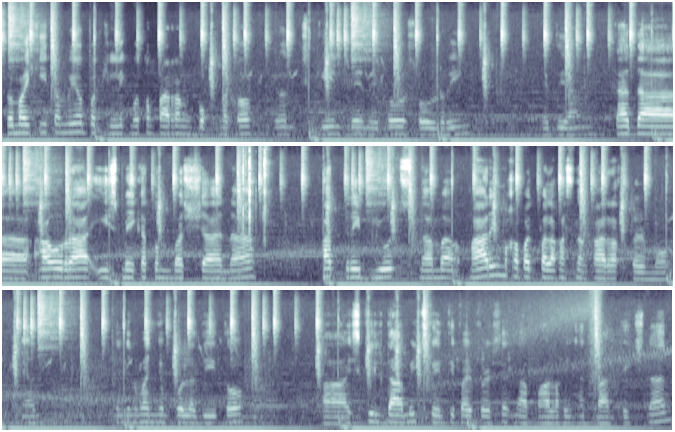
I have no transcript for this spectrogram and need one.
So makikita mo yun pag click mo tong parang book na to, yun skill din ito, soul ring. Ito yan. Kada aura is may katumbas siya na attributes na ma maaaring makapagpalakas ng character mo. Yan. Yan naman yung pula dito. Ah, skill damage 25%, napakalaking advantage nan.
